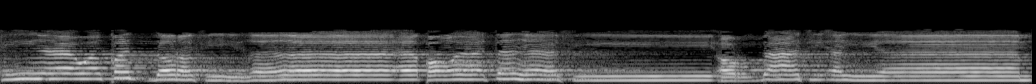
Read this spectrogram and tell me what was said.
فيها وقدر فيها أقواتها في أربعة أيام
